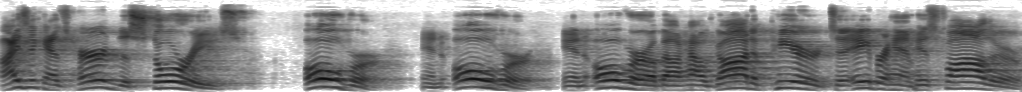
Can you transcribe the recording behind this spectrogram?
Isaac has heard the stories over and over and over about how God appeared to Abraham, his father,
